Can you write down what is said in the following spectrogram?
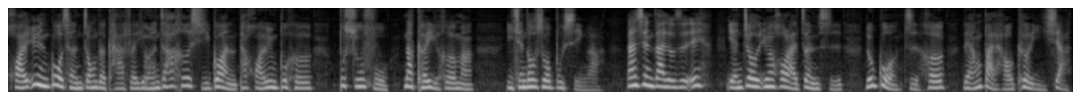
怀孕过程中的咖啡，有人在喝习惯了，她怀孕不喝不舒服，那可以喝吗？以前都说不行啦，但现在就是诶。研究因为后来证实，如果只喝两百毫克以下，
